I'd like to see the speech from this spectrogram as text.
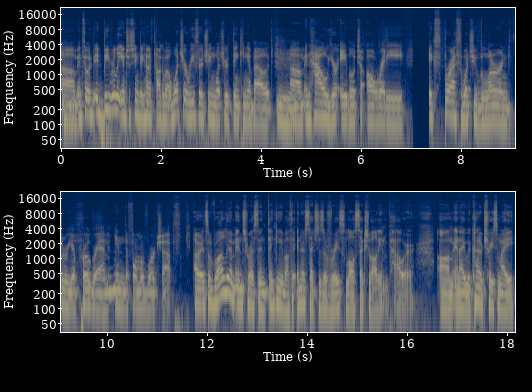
Um, and so it'd, it'd be really interesting to kind of talk about what you're researching, what you're thinking about, um, and how you're able to already express what you've learned through your program in the form of workshops. All right, so broadly, I'm interested in thinking about the intersections of race, law, sexuality, and power. Um, and I would kind of trace my ide-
